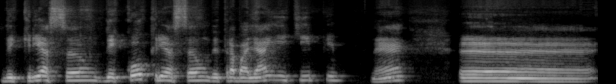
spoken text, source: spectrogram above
de criação, de cocriação, de trabalhar em equipe, né? Uh,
